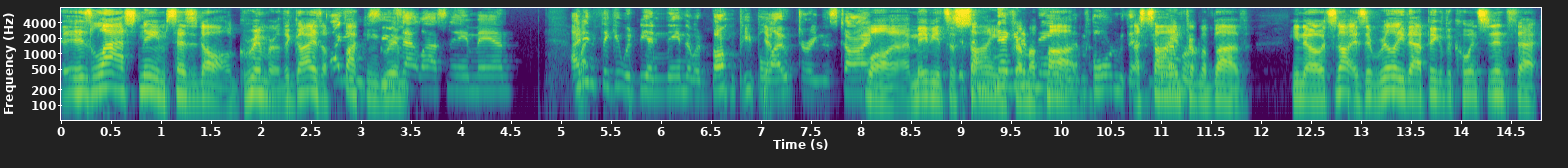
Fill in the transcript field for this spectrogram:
his last name says it all. Grimmer. The guy's a I didn't fucking choose grim. that last name, man. I didn't think it would be a name that would bump people Yeah. out during this time. Well, uh, maybe it's a It's sign negative from name. I'm above. born with it. a sign Grimmer. from above. You know, it's not. Is it really that big of a coincidence that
